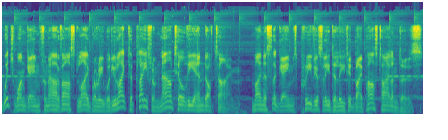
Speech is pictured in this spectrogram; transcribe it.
Which one game from our vast library would you like to play from now till the end of time? Minus the games previously deleted by past islanders.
